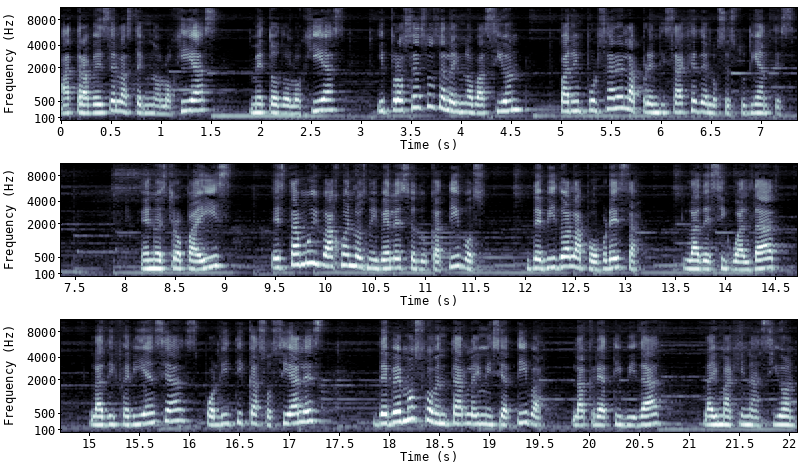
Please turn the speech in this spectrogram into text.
a través de las tecnologías, metodologías y procesos de la innovación para impulsar el aprendizaje de los estudiantes. En nuestro país está muy bajo en los niveles educativos debido a la pobreza, la desigualdad, las diferencias políticas sociales. Debemos fomentar la iniciativa, la creatividad, la imaginación.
